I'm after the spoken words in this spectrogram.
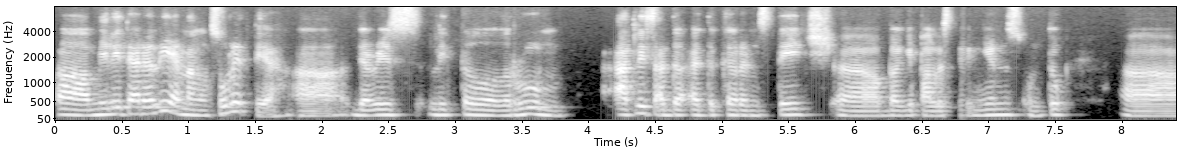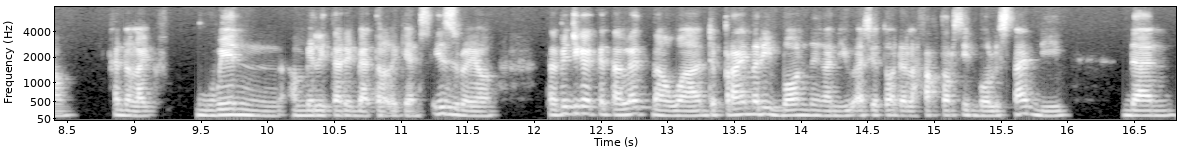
uh, militarily emang sulit ya. Uh, there is little room, at least at the at the current stage, uh, bagi Palestinians untuk uh, kind of like win a military battle against Israel. Tapi jika kita lihat bahwa the primary bond dengan US itu adalah faktor simbolis tadi dan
